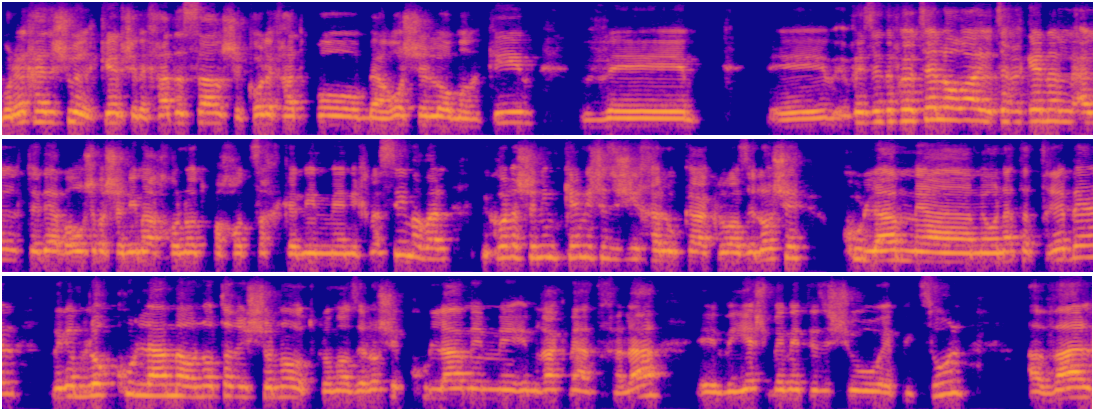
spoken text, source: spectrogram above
בונה לך איזשהו הרכב של 11, שכל אחד פה מהראש שלו מרכיב, ו... אה, וזה דווקא יוצא לא רע, יוצא לך כן על, על, אתה יודע, ברור שבשנים האחרונות פחות שחקנים אה, נכנסים, אבל מכל השנים כן יש איזושהי חלוקה, כלומר זה לא שכולם מה, מעונת הטראבל, וגם לא כולם מהעונות הראשונות, כלומר זה לא שכולם הם, הם רק מההתחלה, ויש באמת איזשהו פיצול, אבל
